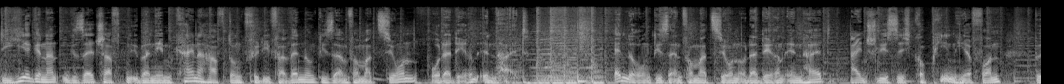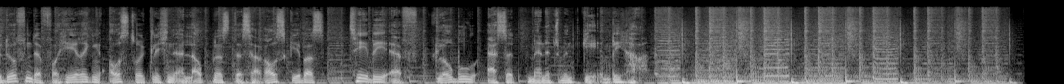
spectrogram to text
Die hier genannten Gesellschaften übernehmen keine Haftung für die Verwendung dieser Informationen oder deren Inhalt. Änderung dieser Information oder deren Inhalt, einschließlich Kopien hiervon, bedürfen der vorherigen ausdrücklichen Erlaubnis des Herausgebers TBF Global Asset Management GmbH.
